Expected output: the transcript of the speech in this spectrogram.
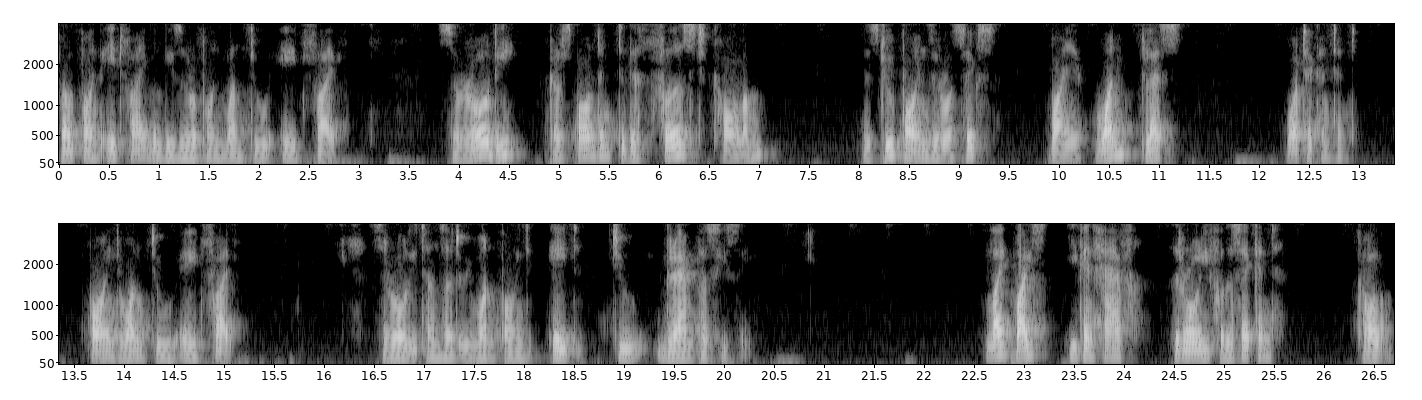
12.85 will be 0.1285 so rho d corresponding to the first column is 2.06 by 1 plus water content 0.1285 so d turns out to be 1.82 gram per cc. Likewise you can have the rho for the second column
